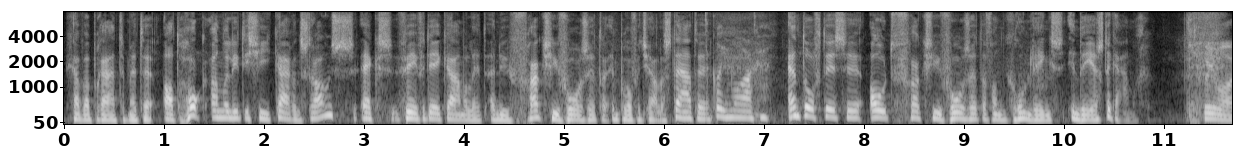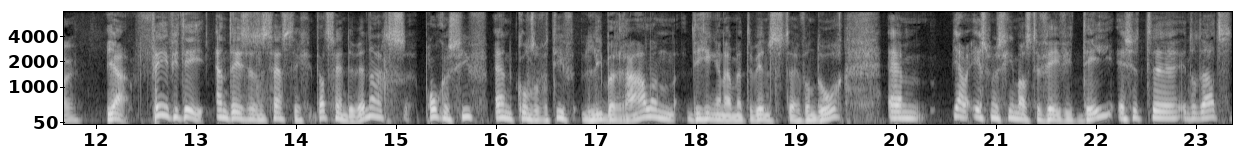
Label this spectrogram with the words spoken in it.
gaan we praten met de ad hoc analytici Karen Strauss, ex-VVD-Kamerlid en nu fractievoorzitter in Provinciale Staten. Goedemorgen. En Tof Tissen, oud-fractievoorzitter van GroenLinks in de Eerste Kamer. Goedemorgen. Ja, VVD en D66, dat zijn de winnaars. Progressief en conservatief liberalen, die gingen er met de winst eh, vandoor. Um, ja, eerst misschien maar als de VVD. Is het uh, inderdaad,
